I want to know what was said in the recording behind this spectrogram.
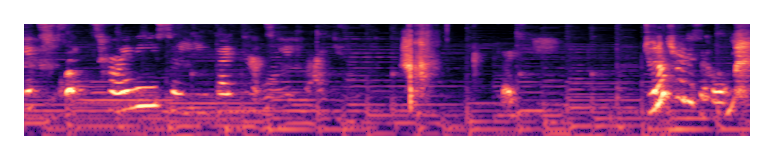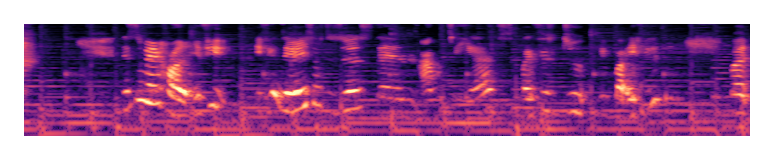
it's quite tiny, so you guys cannot see it, but I can. Guys, do not try this at home. this is very hard. If you if you dare yourself to do this, then I would say yes. But if you do, but if you, but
